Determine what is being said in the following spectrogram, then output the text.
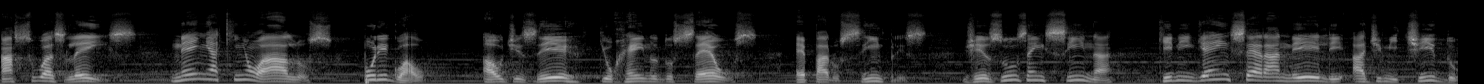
às suas leis, nem aquinhoá-los por igual. Ao dizer que o reino dos céus é para os simples, Jesus ensina que ninguém será nele admitido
